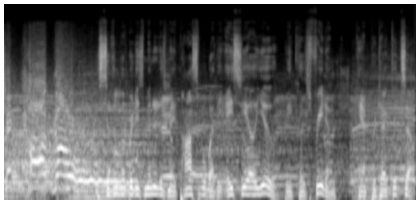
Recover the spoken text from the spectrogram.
Chicago. The Civil Liberties Minute is made possible by the ACLU because freedom can't protect itself.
